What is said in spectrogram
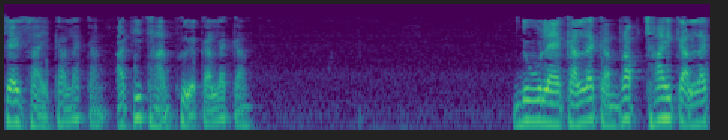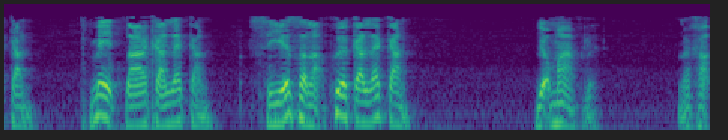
ใจใส่กันและกัน อธิษฐานเผื่อกันและกัน ดูแลกันและกัน รับใช้กันและกัน เมตตากันและกัน เสียสละเพื่อกันและกัน เยอะมากเลยนะครับ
